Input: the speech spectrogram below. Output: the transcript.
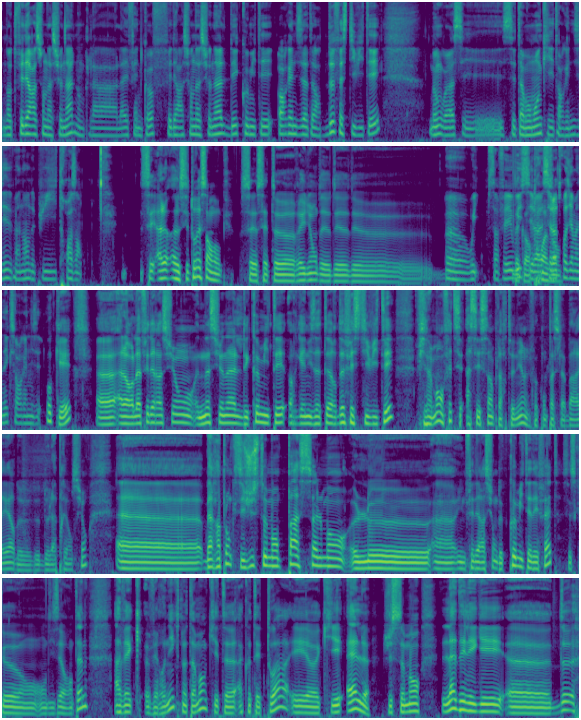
notre fédération nationale, donc la, la FNCOF, Fédération nationale des comités organisateurs de festivités. Donc voilà, c'est un moment qui est organisé maintenant depuis trois ans. C'est euh, c'est tout récent donc, cette euh, réunion de, de- de- Euh, oui, ça fait, oui, c'est la, troisième année que c'est organisé. Ok. Alors la Fédération nationale des comités organisateurs de festivités, finalement en fait c'est assez simple à retenir une fois qu'on passe la barrière de, de- l'appréhension. Ben, rappelons que c'est justement pas seulement le, un- une fédération de comités des fêtes, c'est ce que on, disait en antenne, avec Véronique notamment qui est à côté de toi et qui est elle justement la déléguée euh, de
